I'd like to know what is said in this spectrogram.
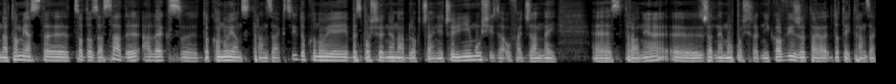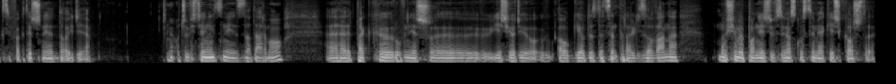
Natomiast co do zasady, Alex dokonując transakcji, dokonuje jej bezpośrednio na blockchainie, czyli nie musi zaufać żadnej stronie, żadnemu pośrednikowi, że ta, do tej transakcji faktycznie dojdzie. Oczywiście nic nie jest za darmo. Tak również jeśli chodzi o, giełdy zdecentralizowane, musimy ponieść w związku z tym jakieś koszty.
